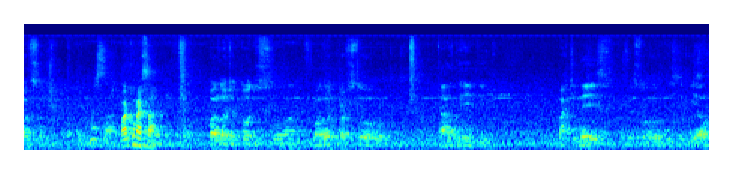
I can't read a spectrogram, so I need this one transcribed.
Professor. Começar. Pode começar. Boa noite a todos. Boa noite, professor Carlos Henrique Martinez, professor Luiz Guião.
